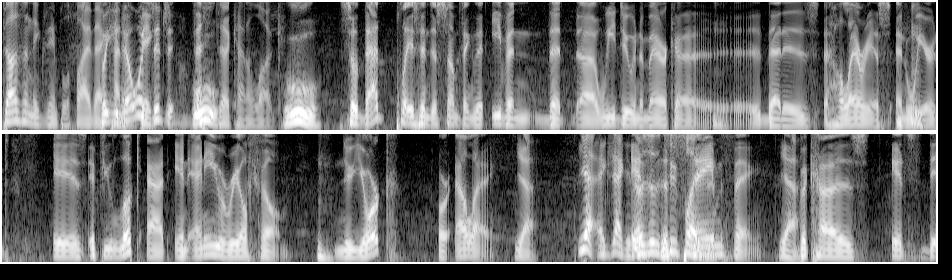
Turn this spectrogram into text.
doesn't exemplify that But you know of what's interesting? inter- vista Ooh. kind of look. Ooh, so that plays into something that even that uh, we do in America uh, that is hilarious and weird. Is if you look at in any real film, New York or L.A. Yeah, yeah, exactly. Those it's are the, two places. same thing. Yeah. because it's the,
